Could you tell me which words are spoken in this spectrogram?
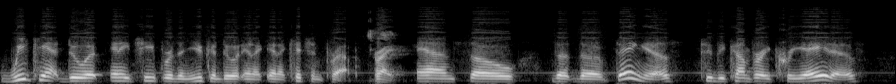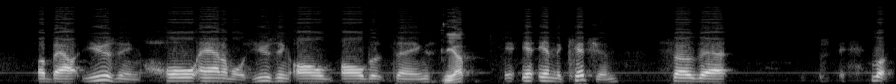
we can't do it any cheaper than you can do it in a in a kitchen prep. Right. And so the the thing is to become very creative about using whole animals, using all all the things Yep. in, in the kitchen, so that look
